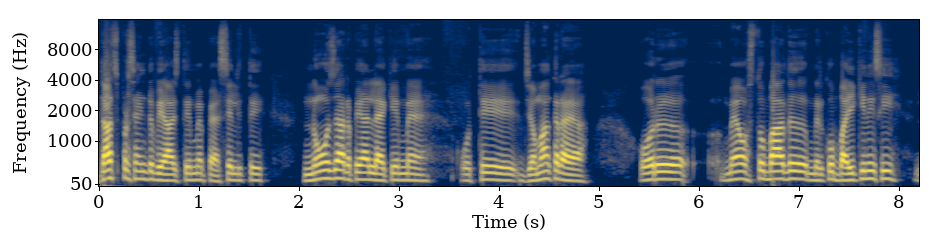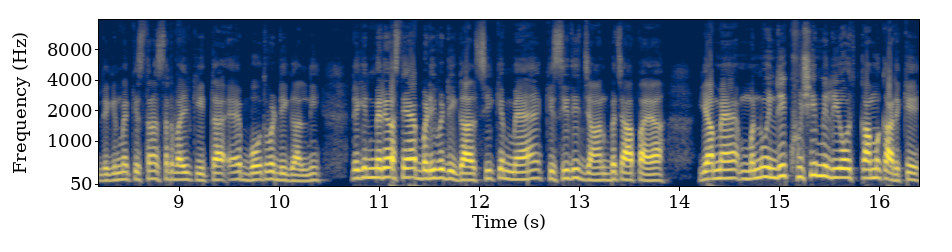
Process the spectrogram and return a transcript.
10% ਵਿਆਜ ਤੇ ਮੈਂ ਪੈਸੇ ਲਿੱਤੇ। 9000 ਰੁਪਇਆ ਲੈ ਕੇ ਮੈਂ ਉੱਥੇ ਜਮ੍ਹਾਂ ਕਰਾਇਆ। ਔਰ ਮੈਂ ਉਸ ਤੋਂ ਬਾਅਦ ਮੇਰੇ ਕੋਲ ਬਾਈਕ ਹੀ ਨਹੀਂ ਸੀ, ਲੇਕਿਨ ਮੈਂ ਕਿਸ ਤਰ੍ਹਾਂ ਸਰਵਾਈਵ ਕੀਤਾ, ਇਹ ਬਹੁਤ ਵੱਡੀ ਗੱਲ ਨਹੀਂ। ਲੇਕਿਨ ਮੇਰੇ ਵਾਸਤੇ ਇਹ ਬੜੀ ਵੱਡੀ ਗੱਲ ਸੀ ਕਿ ਮੈਂ ਕਿਸੇ ਦੀ ਜਾਨ ਬਚਾ ਪਾਇਆ ਜਾਂ ਮੈਂ, ਮੈਨੂੰ ਇੰਨੀ ਖੁਸ਼ੀ ਮਿਲੀ ਉਹ ਕੰਮ ਕਰਕੇ।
